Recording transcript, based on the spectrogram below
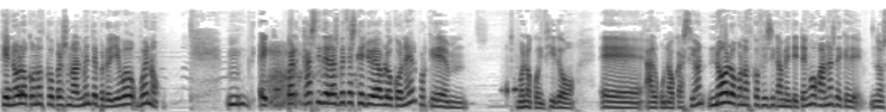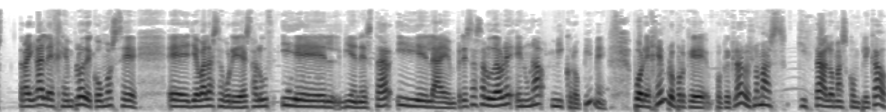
que no lo conozco personalmente, pero llevo, bueno, mm, eh, casi de las veces que yo hablo con él, porque mm, bueno, coincido eh, alguna ocasión. No lo conozco físicamente y tengo ganas de que nos traiga el ejemplo de cómo se eh, lleva la seguridad de salud y el bienestar y la empresa saludable en una micropyme, por ejemplo, porque, porque claro, es lo más, quizá lo más complicado.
